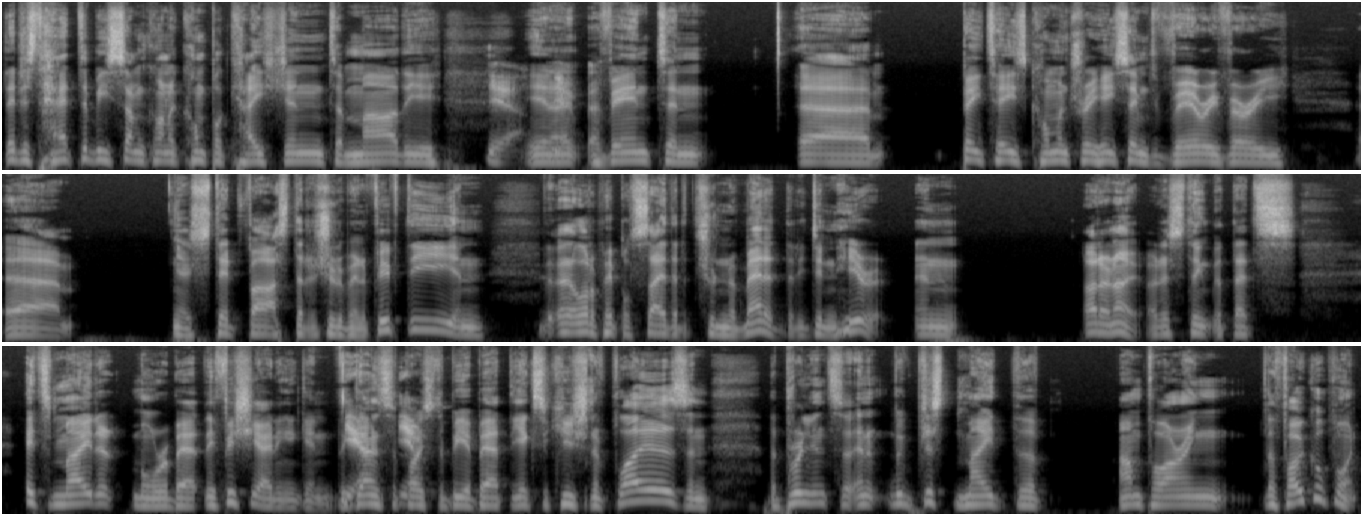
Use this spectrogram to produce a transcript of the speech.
there just had to be some kind of complication to mar the yeah, you know event and um BT's commentary. He seemed very very um, you know steadfast that it should have been a fifty, and a lot of people say that it shouldn't have mattered that he didn't hear it, and I don't know. I just think that that's it's made it more about the officiating again. The Yeah, game's yeah. supposed to be about the execution of players and the brilliance, and we've just made the umpiring the focal point.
